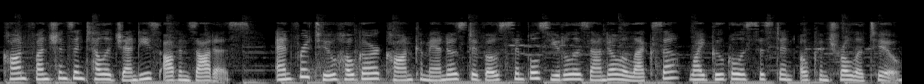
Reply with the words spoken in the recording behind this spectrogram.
con funciones inteligentes avanzadas. Enfra tu hogar con comandos de voz simples utilizando Alexa y Google Assistant o controla tu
